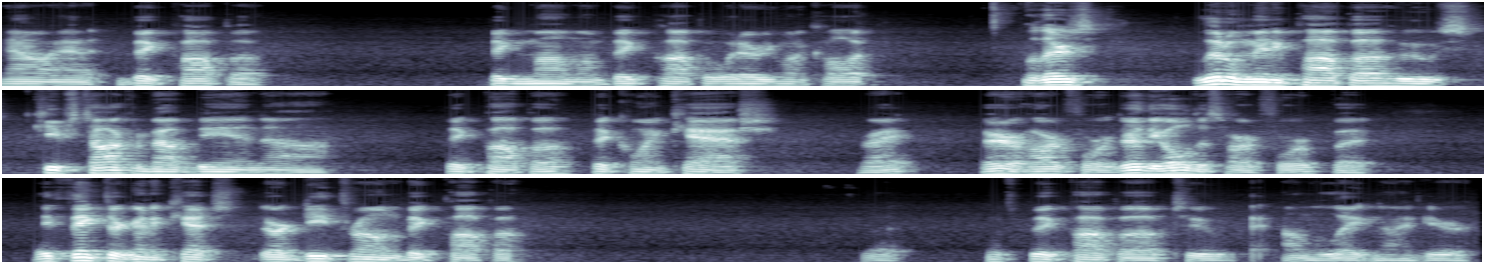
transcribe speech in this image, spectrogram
now at Big Papa, Big Mama, Big Papa, whatever you want to call it. Well, there's little mini Papa who keeps talking about being uh, Big Papa, Bitcoin Cash, right? They're hard fork. They're the oldest hard fork, but they think they're going to catch or dethrone Big Papa. But what's Big Papa up to on the late night here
